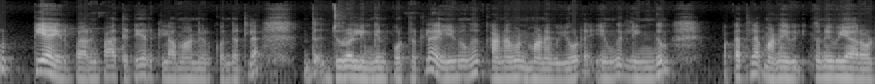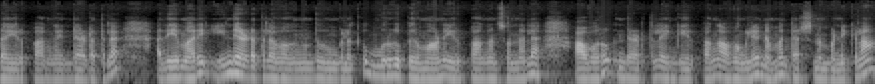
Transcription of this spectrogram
குட்டியாக இருப்பாருங்க பார்த்துட்டே இருக்கலாமான்னு இருக்கும் அந்த இடத்துல. இந்த ஜுரலிங்கன் போட்டிருக்கல இவங்க கணவன் மனைவியோடு இவங்க லிங்கம் பக்கத்தில் மனைவி துணைவியாரோடு இருப்பாங்க இந்த இடத்துல. அதே மாதிரி இந்த இடத்துல வந்து உங்களுக்கு முருகப்பெருமானும் இருப்பாங்கன்னு சொன்னால அவரும் இந்த இடத்துல இங்கே இருப்பாங்க. அவங்களே நம்ம தரிசனம் பண்ணிக்கலாம்.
